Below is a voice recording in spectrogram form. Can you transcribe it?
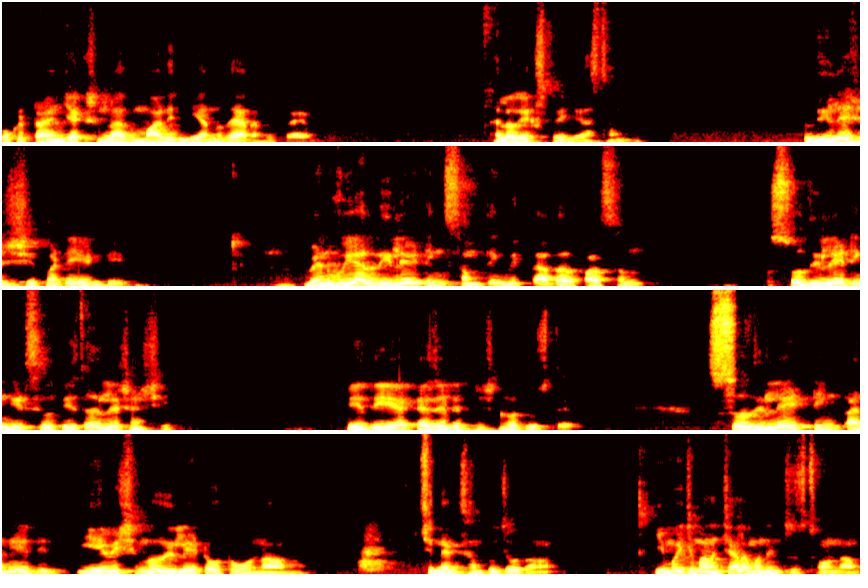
ఒక ట్రాన్సాక్షన్ లాగా మారింది అన్నది ఆయన అభిప్రాయం. అలాగే ఎక్స్ప్లెయిన్ చేస్తాను. రిలేషన్షిప్ అంటే ఏంటి? When we are relating something with other person so relating itself is the relationship ఇది యాజ్ ఎ డెఫినేషన్గా చూస్తే. సో రిలేటింగ్ అనేది ఏ విషయంలో రిలేట్ అవుతూ ఉన్నాం? చిన్న ఎగ్జాంపుల్ చెబుతాను. ఈ మధ్య మనం చాలామందిని చూస్తూ ఉన్నాం.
